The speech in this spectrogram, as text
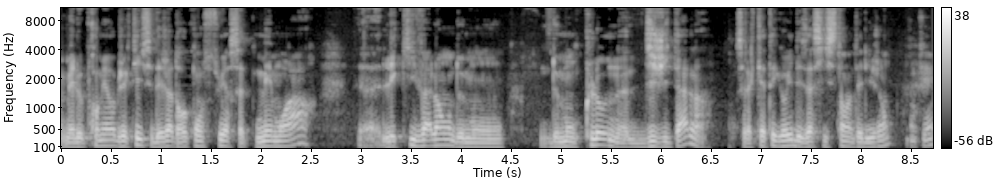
Mais le premier objectif, c'est déjà de reconstruire cette mémoire, euh, l'équivalent de mon, de mon clone digital. C'est la catégorie des assistants intelligents. Euh,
